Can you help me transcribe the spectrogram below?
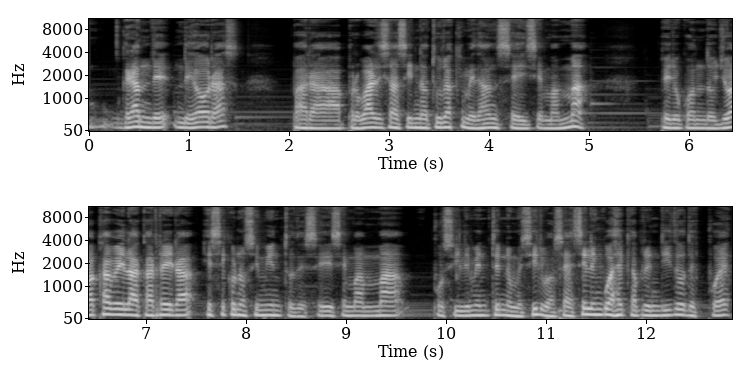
grande de horas para probar esas asignaturas que me dan 6 C++. Pero cuando yo acabe la carrera, ese conocimiento de 6 C++ posiblemente no me sirva. O sea, ese lenguaje que he aprendido después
